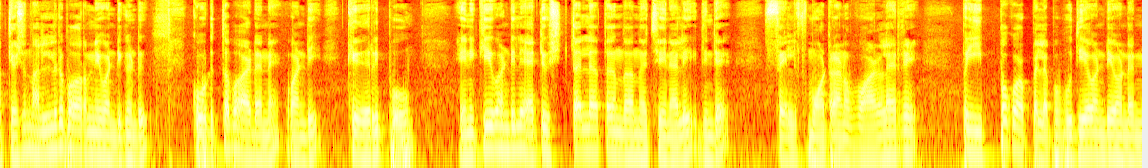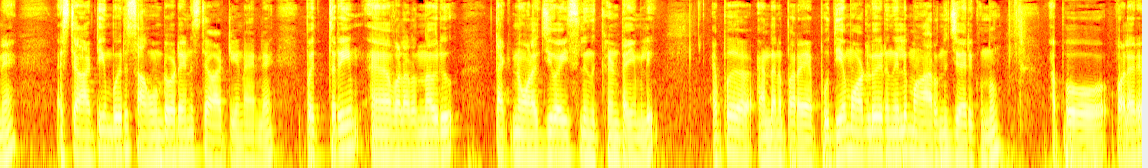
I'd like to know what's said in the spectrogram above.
അത്യാവശ്യം നല്ലൊരു പവറിന് ഈ വണ്ടിക്കുണ്ട്. കൊടുത്ത പാടെ തന്നെ വണ്ടി കയറിപ്പോവും എനിക്ക് ഈ വണ്ടിയിൽ ഏറ്റവും ഇഷ്ടമല്ലാത്ത എന്താണെന്ന് വെച്ച് കഴിഞ്ഞാൽ ഇതിന്റെ സെൽഫ് മോട്ടറാണ് വളരെ ഇപ്പോൾ ഇപ്പോൾ കുഴപ്പമില്ല ഇപ്പോൾ പുതിയ വണ്ടി കൊണ്ട് തന്നെ സ്റ്റാർട്ട് ചെയ്യുമ്പോൾ ഒരു സൗണ്ടോടെയാണ് സ്റ്റാർട്ട് ചെയ്യണത് തന്നെ. ഇപ്പോൾ ഇത്രയും വളർന്ന ഒരു ടെക്നോളജി വൈസിൽ നിൽക്കുന്ന ടൈമിൽ അപ്പോൾ എന്താണ് പറയുക പുതിയ മോഡൽ വരുന്നതിൽ മാറുമെന്ന് വിചാരിക്കുന്നു. അപ്പോൾ വളരെ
